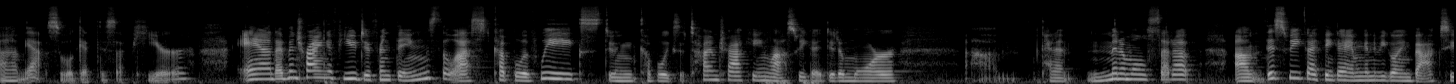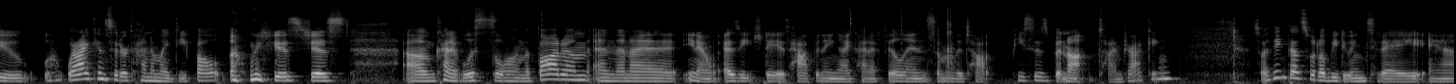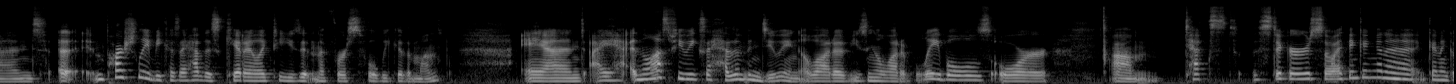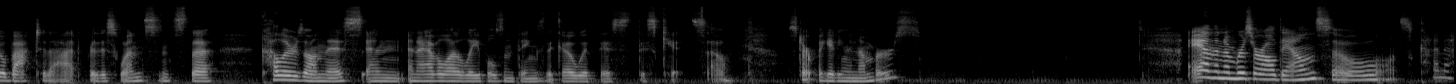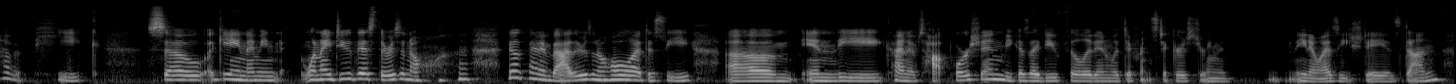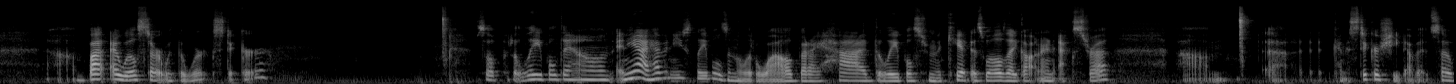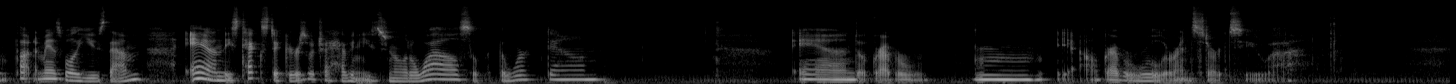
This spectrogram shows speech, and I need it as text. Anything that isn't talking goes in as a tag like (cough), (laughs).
um, yeah, so we'll get this up here. And I've been trying a few different things the last couple of weeks, doing a couple weeks of time tracking. Last week I did a more um, kind of minimal setup. Um, this week I think I am going to be going back to what I consider kind of my default, (laughs) which is just um, kind of lists along the bottom. And then I, you know, as each day is happening, I kind of fill in some of the top pieces, but not time tracking. So I think that's what I'll be doing today. And, uh, and partially because I have this kit, I like to use it in the first full week of the month. And I, in the last few weeks, I haven't been doing a lot of using a lot of labels or um, text stickers. So I think I'm gonna gonna go back to that for this one since the colors on this and, and I have a lot of labels and things that go with this, this kit. So I'll start by getting the numbers. And the numbers are all down, so let's kind of have a peek. So again, I mean, when I do this, there isn't a, (laughs) I feel kind of bad. There isn't a whole lot to see um, in the kind of top portion because I do fill it in with different stickers during the, you know, as each day is done. Um, but I will start with the work sticker. So I'll put a label down. And yeah, I haven't used labels in a little while, but I had the labels from the kit as well as I got an extra um, uh, kind of sticker sheet of it. So I thought I may as well use them. And these text stickers, which I haven't used in a little while. So put the work down. And I'll grab a, um, yeah, I'll grab a ruler and start to uh,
